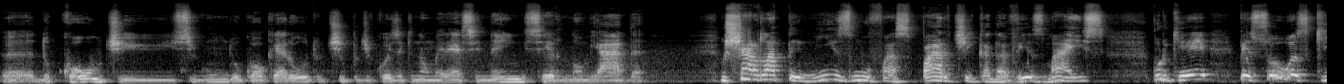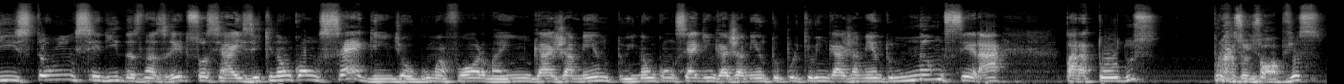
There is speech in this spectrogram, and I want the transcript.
uh, do coach, segundo qualquer outro tipo de coisa que não merece nem ser nomeada. O charlatanismo faz parte cada vez mais porque pessoas que estão inseridas nas redes sociais e que não conseguem de alguma forma engajamento e não conseguem engajamento porque o engajamento não será para todos, por razões óbvias,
